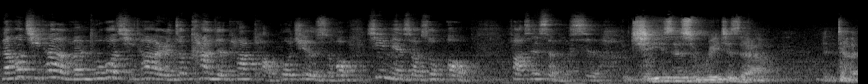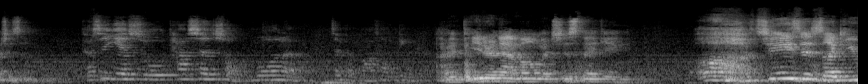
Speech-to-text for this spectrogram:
然后其他的门徒或其他的人就看着他跑过去的时候，心里面想说：哦，发生什么事了？ Jesus reaches out and touches him. 可是耶稣他伸手摸了这个麻风病人， I mean, Peter in that moment just thinking, oh, Jesus, like you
